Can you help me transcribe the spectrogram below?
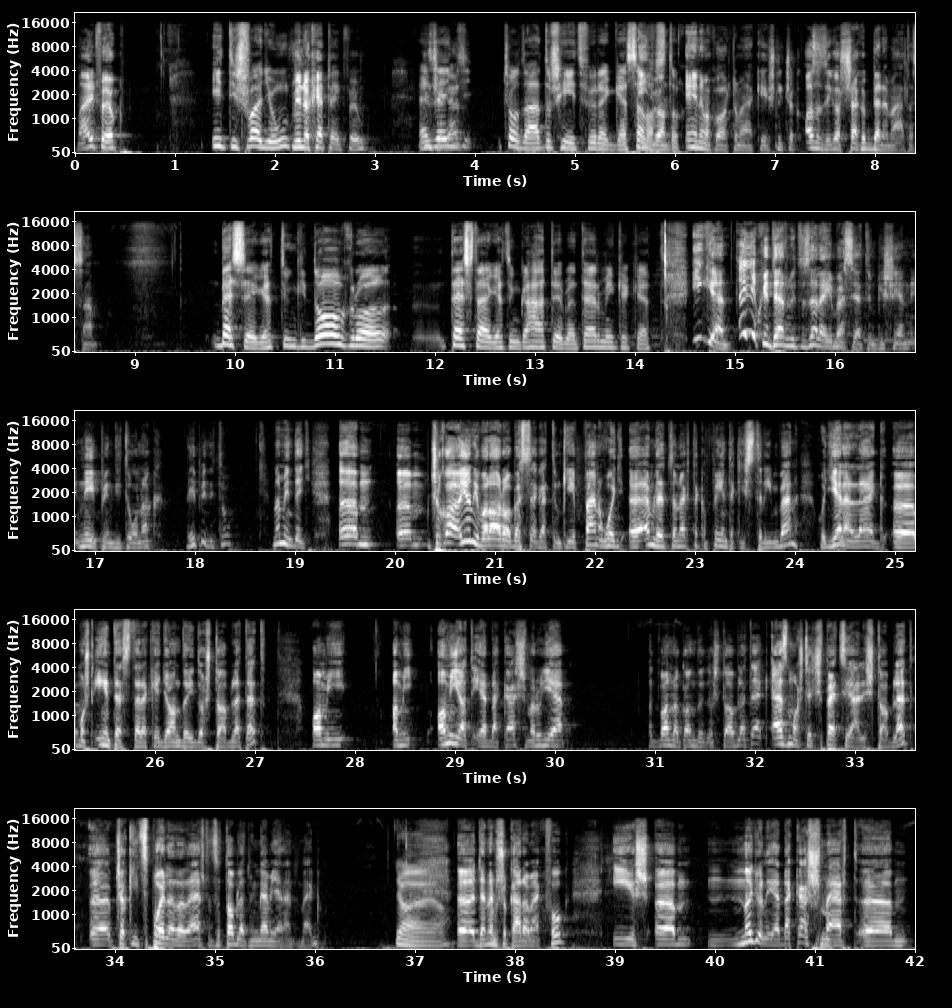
Már itt vagyok. Itt is vagyunk. Mind a kettő itt vagyunk. Ez nincs egy csodálatos hétfő reggel. Szevasztok. Én nem akartam elkésni, csak az az igazság, hogy be nem állt a szám. Beszélgettünk itt dolgokról, tesztelgetünk a háttérben termékeket. Igen, egyébként erről itt az elején beszéltünk is ilyen népindítónak. Népindító? Na mindegy. Öm, öm, csak a Janival arról beszélgettünk éppen, hogy ö, említettem nektek a pénteki streamben, hogy jelenleg ö, most én tesztelek egy androidos tabletet, ami, ami amiatt érdekes, mert ugye ott vannak androidos tabletek, ez most egy speciális tablet, csak így spoiler alert, ez a tablet még nem jelent meg. Ja, ja, ja. De nem sokára meg fog. És öm, nagyon érdekes, mert öm,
